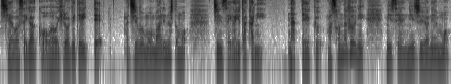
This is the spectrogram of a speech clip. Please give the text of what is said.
幸せがこう輪を広げていって、まあ、自分も周りの人も人生が豊かになっていく、まあ、そんな風に2024年も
